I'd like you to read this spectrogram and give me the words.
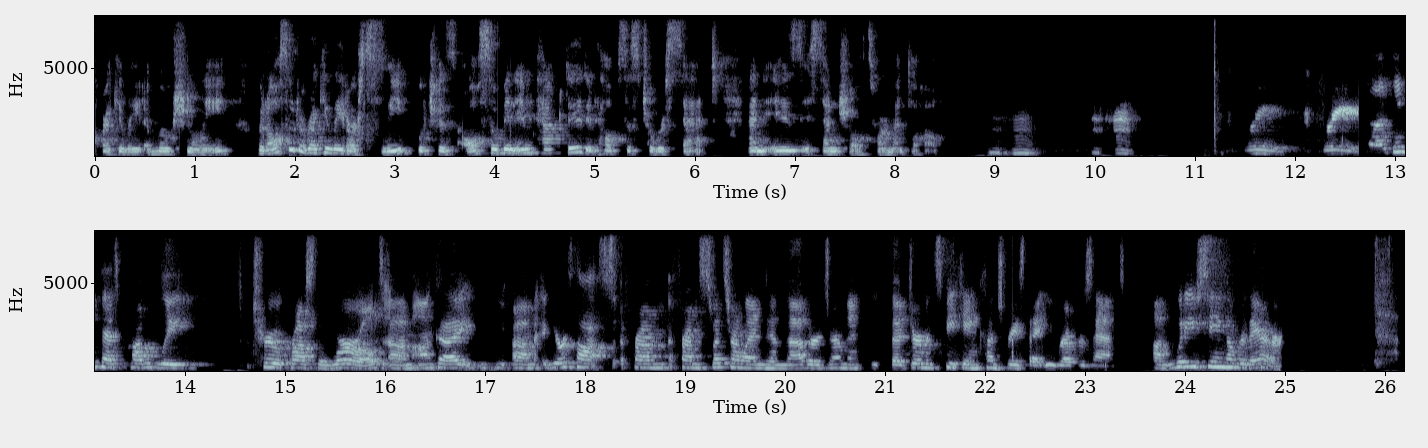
regulate emotionally, but also to regulate our sleep, which has also been impacted. It helps us to reset and is essential to our mental health. Mm-hmm. Mm-hmm. Great, great. I think that's probably true across the world. Um, Anka, um, your thoughts from from Switzerland and the other German the German speaking countries that you represent. Um, what are you seeing over there?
